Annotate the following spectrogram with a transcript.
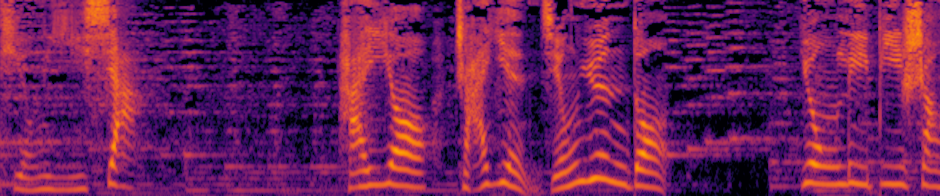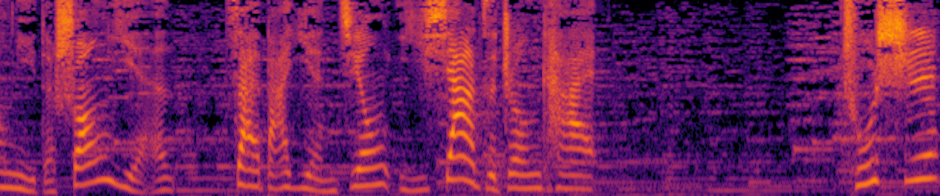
停一下。还有眨眼睛运动，用力闭上你的双眼，再把眼睛一下子睁开。厨师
